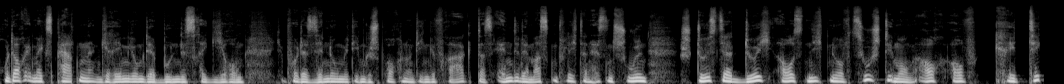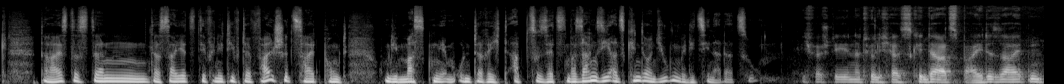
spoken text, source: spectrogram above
und auch im Expertengremium der Bundesregierung. Ich habe vor der Sendung mit ihm gesprochen und ihn gefragt, das Ende der Maskenpflicht an Hessens Schulen stößt ja durchaus nicht nur auf Zustimmung, auch auf Kritik. Da heißt es dann, das sei jetzt definitiv der falsche Zeitpunkt, um die Masken im Unterricht abzusetzen. Was sagen Sie als Kinder- und Jugendmediziner dazu? Ich verstehe natürlich als Kinderarzt beide Seiten.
